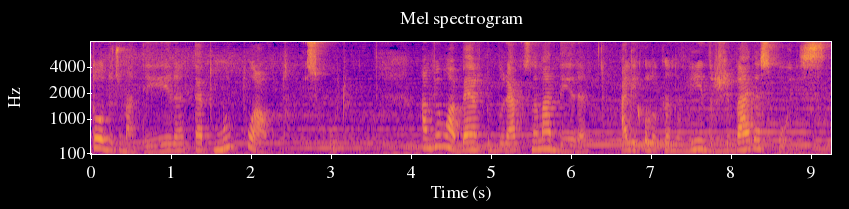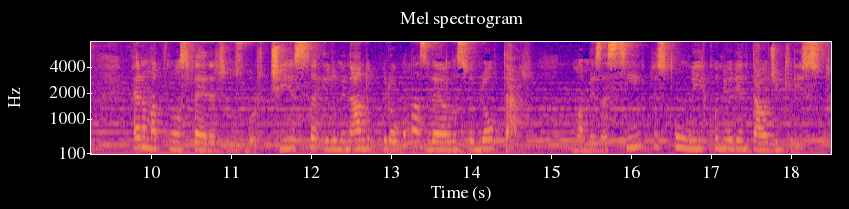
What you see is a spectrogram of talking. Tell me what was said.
todo de madeira, teto muito alto, escuro. Haviam aberto buracos na madeira, ali colocando vidros de várias cores. Era uma atmosfera de luz mortiça, iluminado por algumas velas sobre o altar, uma mesa simples com o ícone oriental de Cristo.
